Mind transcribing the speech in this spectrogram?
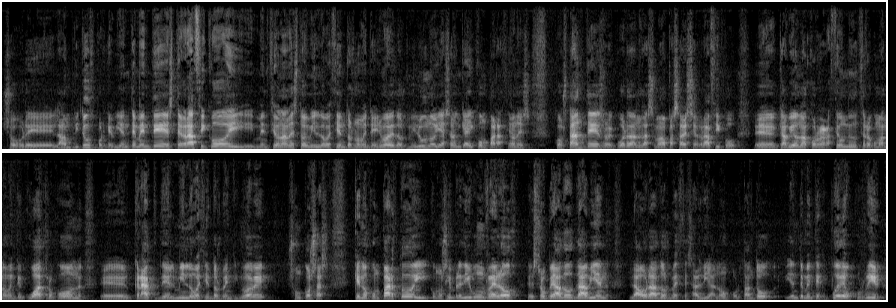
sobre la amplitud, porque evidentemente este gráfico y mencionan esto de 1999, 2001, ya saben que hay comparaciones constantes, recuerdan la semana pasada ese gráfico eh, que había una correlación de un 0,94 con eh, el crack del 1929, son cosas que no comparto y como siempre digo, un reloj estropeado da bien la hora dos veces al día, ¿no? Por tanto, evidentemente puede ocurrir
